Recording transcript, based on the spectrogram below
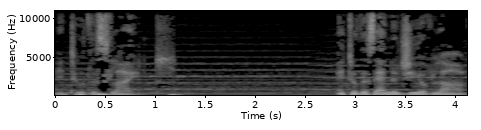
into this light, into this energy of love.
